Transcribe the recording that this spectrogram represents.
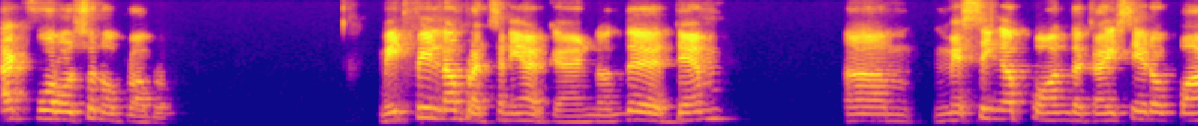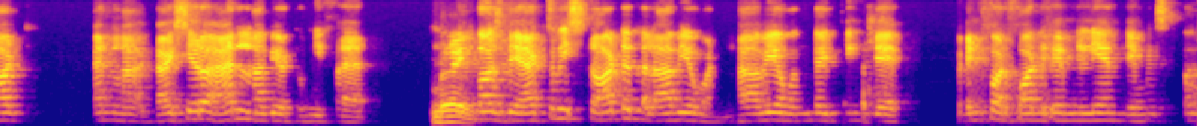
பேக் ஃபோர் ஆல்சோ நோ ப்ராப்ளம் மிட்ஃபீல்ட் தான் பிரச்சனையா இருக்கு அண்ட் வந்து தெம் மெஸ்ஸிங் அப் ஆன் த கைசேடோ பார்ட் and Caicedo and Lavia to be fair. Because they actually started the Lavia one. Lavia one, I think they went for 45 million. They missed some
